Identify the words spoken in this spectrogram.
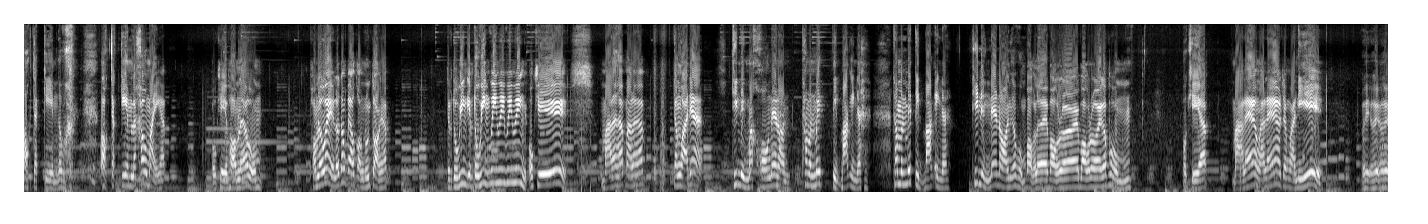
ออกจากเกมครับผมออกจากเกมแล้วเข้าใหม่ครับ โอเค พร้อมแล้วผม พร้อมแล้วเว้ย เราต้องไปเอากล่องนู้นก่อนครับ เตรียมตัววิ่ง เตรียมตัววิ่ง วิ่งวิ่งวิ่งวิ่งโอเค มาแล้วครับ มาแล้วครับ จังหวะเนี่ย ที่หนึ่งมาคลองแน่นอน ถ้ามันไม่ติดบั๊กเองนะ ถ้ามันไม่ติดบั๊กเองนะ ที่หนึ่งแน่นอนครับผมบอกเลย บอกเลย บอกเลยครับผม โอเคครับ มาแล้ว มาแล้ว จังหวะนี้ เฮ้ยเฮ้ยเฮ้ย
